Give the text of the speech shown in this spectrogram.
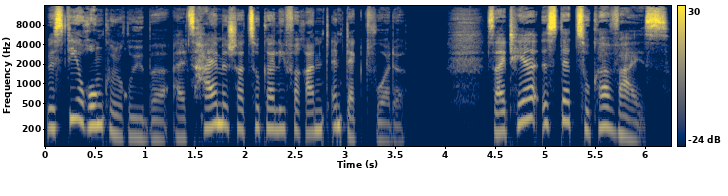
bis die Runkelrübe als heimischer Zuckerlieferant entdeckt wurde. Seither ist der Zucker weiß.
